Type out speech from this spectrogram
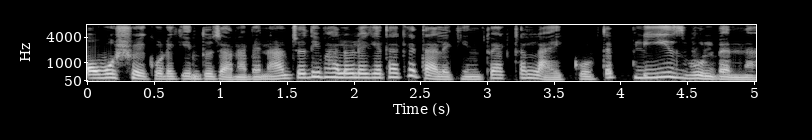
অবশ্যই করে কিন্তু জানাবেন। আর যদি ভালো লেগে থাকে তাহলে কিন্তু একটা লাইক করতে প্লিজ ভুলবেন না।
